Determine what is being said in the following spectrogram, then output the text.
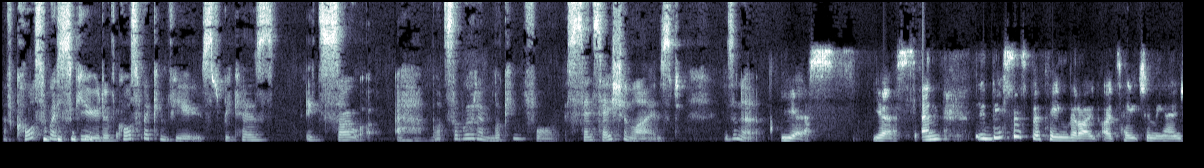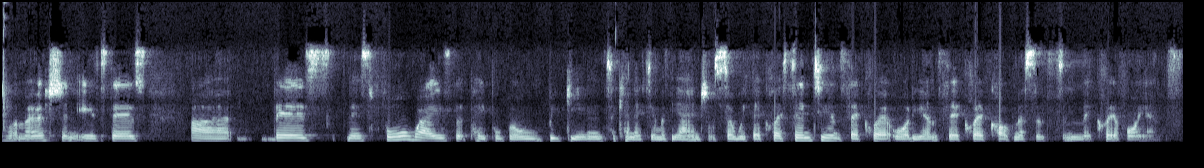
of course we're skewed of course we're confused because it's so uh, what's the word I'm looking for? Sensationalized, isn't it? Yes, yes. And this is the thing that I, I teach in the angel immersion is there's uh, there's there's four ways that people will begin to connect in with the angels. So with their clairsentience, their clairaudience, their claircognizance, and their clairvoyance.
